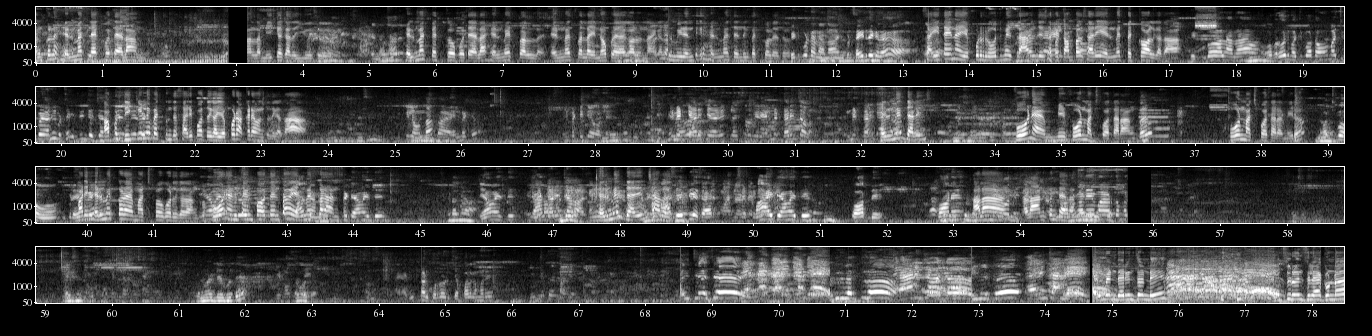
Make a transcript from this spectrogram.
Uncle helmet లేకపోతే ఎలా? మళ్ళీ మీకే కదా యూజ్. హెల్మెట్ పెట్టుకోకపోతే ఎలా? హెల్మెట్ వల్ల హెల్మెట్ వల్ల ఎన్నో ప్రయోగాలు ఉన్నాయి కదా. మీరు ఎందుకు హెల్మెట్ ఎందుకు పెట్టుకోలేదు? ఇప్పుడు కదా. సైట్ అయినా ఎప్పుడు రోడ్డు మీద ట్రావెల్ చేసేటప్పుడు కంపల్సరీ హెల్మెట్ పెట్టుకోవాలి కదా. ఒక రోజు మర్చిపోతాం మర్చిపోయాను ఇప్పుడు సైడ్ నుంచి వచ్చాను. అప్పుడు డిక్కీలో పెట్టుకుంటే సరిపోతుంది కదా ఎప్పుడు అక్కడే ఉంటుంది కదా. డిక్కీలో ఉందా? హెల్మెట్? హెల్మెట్ ఉండలేదు హెల్మెట్ క్యారీ చేయాలి ప్లస్ మీరు హెల్మెట్ ధరించాలా? హెల్మెట్ ధరించి హెల్మెట్ ధరించి ఫోన్ మీరు ఫోన్ మర్చిపోతారా అంకుల్? ఫోన్ మర్చిపోతారా మీరు? మర్చిపోము. మరి హెల్మెట్ కూడా మర్చిపోకూడదు కదా అంకుల్? ఫోన్ ఎంత ఇంపార్టెంట్ హెల్మెట్ కూడా అంత ఏమైతే ఏమైతే హెల్మెట్ ధరించాలా? హెల్మెట్ ధరించాలి? సేఫ్టీయే సార్? మా అయితే ఏమైతే పోద్ది. అలా అలా అనుకుంటే మరి. హెల్మెట్ లేకపోతే అడుగుతున్నాడు కుర్రోడు చెప్పాలిగా మరి? దయచేసి ఎదురు వ్యక్తులు హెల్మెట్ ధరించండి. ఇన్సూరెన్స్ లేకుండా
